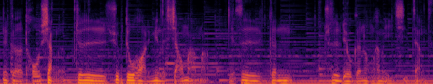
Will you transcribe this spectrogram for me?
那个头像了，就是《super 都华》里面的小马嘛，也是跟就是刘根宏他们一起这样子，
